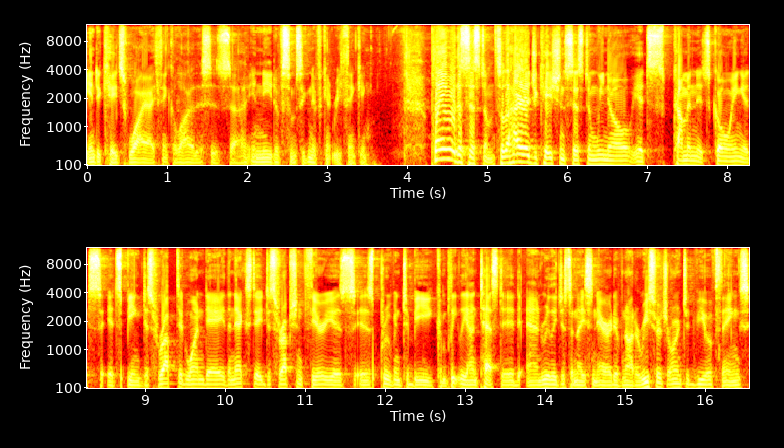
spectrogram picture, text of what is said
indicates why I think a lot of this is uh, in need of some significant rethinking. Playing with the system. So the higher education system, we know it's coming, it's going, it's, it's being disrupted one day. The next day, disruption theory is, is proven to be completely untested and really just a nice narrative, not a research-oriented view of things.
